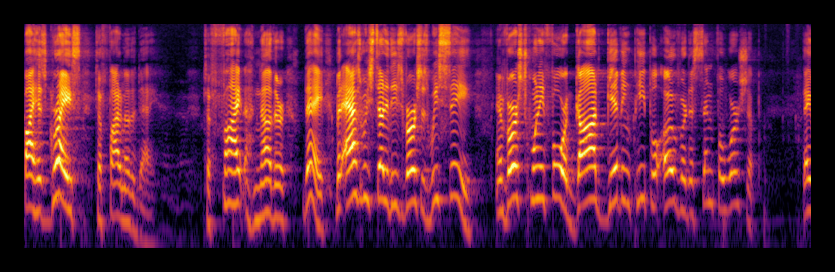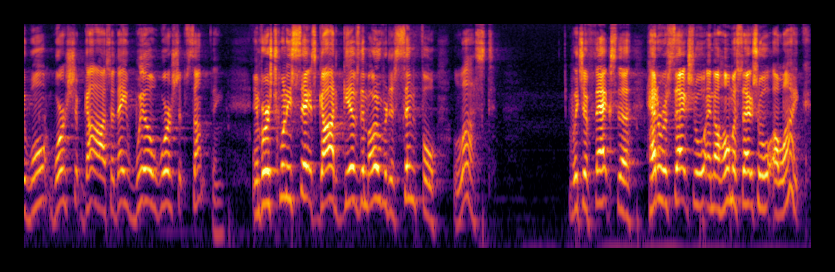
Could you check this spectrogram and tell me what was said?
by his grace to fight another day. To fight another day. But as we study these verses, we see in verse 24 God giving people over to sinful worship. They won't worship God, so they will worship something. In verse 26, God gives them over to sinful lust which affects the heterosexual and the homosexual alike.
